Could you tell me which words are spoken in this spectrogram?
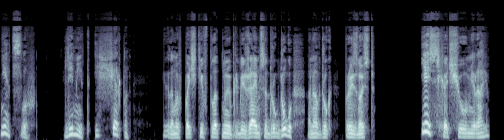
нет слов. Лимит исчерпан. И когда мы почти вплотную приближаемся друг к другу, она вдруг произносит «Есть хочу, умираю».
